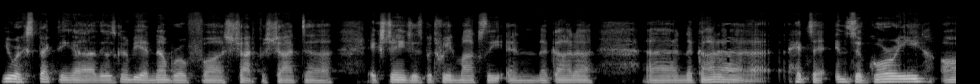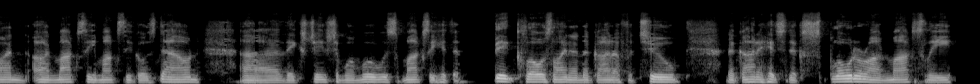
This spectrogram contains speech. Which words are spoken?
you were expecting. Uh, there was going to be a number of uh, shot for shot uh, exchanges between Moxley and Nagata. Uh, Nagata hits an enzuigiri on on Moxley. Moxley goes down. Uh, they exchange some more moves. Moxley hits a big clothesline on Nagata for two. Nagata hits an exploder on Moxley.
